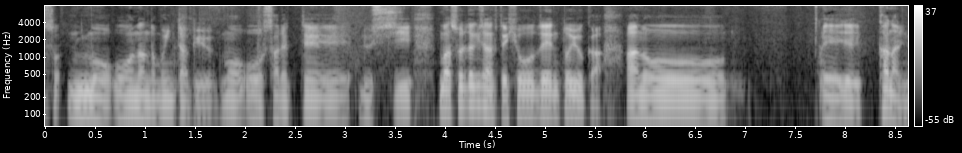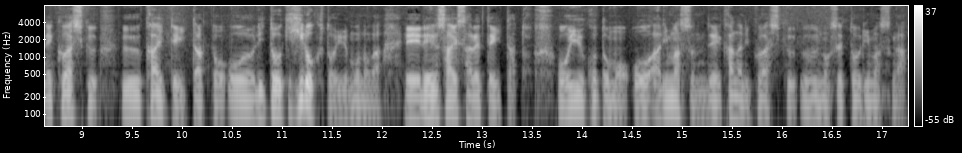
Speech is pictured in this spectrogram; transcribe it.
さんにも何度もインタビューもされてるし、まあ、それだけじゃなくて、表伝というか、あのーえー、かなり、ね、詳しく書いていたと離島記記録というものが、えー、連載されていたということもありますんでかなり詳しく載せておりますが、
